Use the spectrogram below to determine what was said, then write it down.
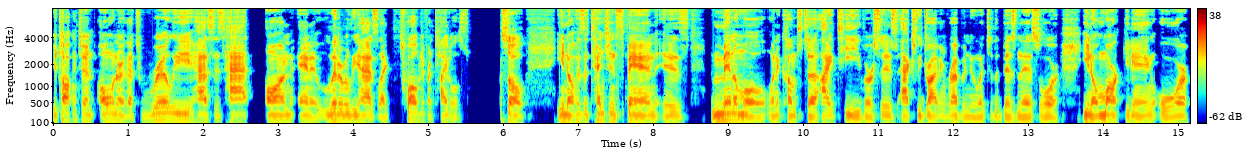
you're talking to an owner that's really has his hat on and it literally has like 12 different titles. So, you know, his attention span is minimal when it comes to IT versus actually driving revenue into the business or, you know, marketing or,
